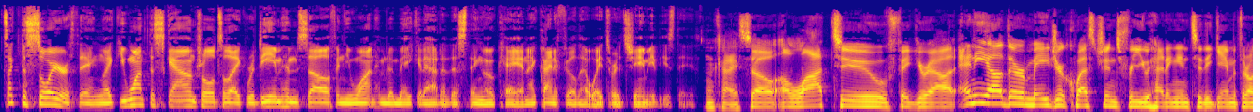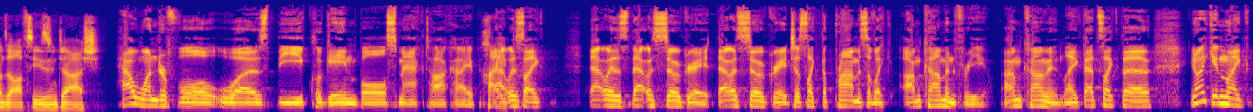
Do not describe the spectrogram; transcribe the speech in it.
it's like the Sawyer thing. Like you want the scoundrel to like redeem himself and you want him to make it out of this thing okay. And I kind of feel that way towards Jaime these days. Okay. So a lot to figure out. Any other major questions for you heading into the Game of Thrones off season, Josh? How wonderful was the Clegane Bowl smack talk hype? hype. That was like that was that was so great. That was so great. Just like the promise of like I'm coming for you. I'm coming. Like that's like the you know like in like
